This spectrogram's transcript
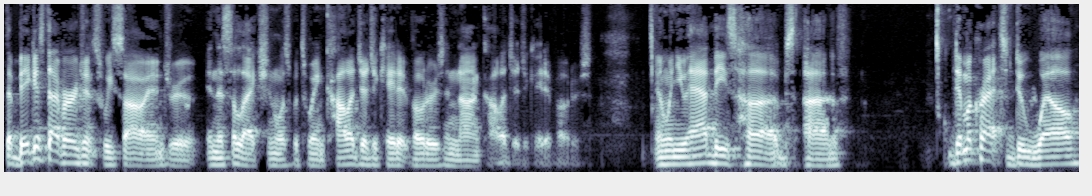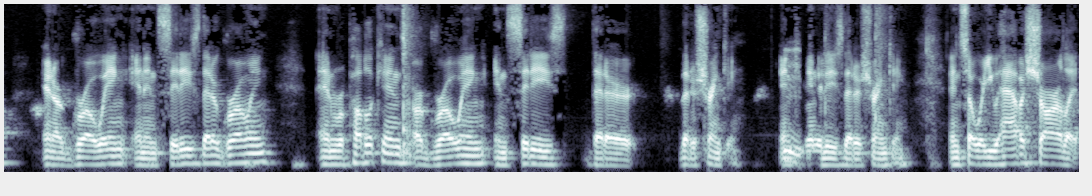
The biggest divergence we saw, Andrew, in this election was between college educated voters and non college educated voters. And when you have these hubs of Democrats do well and are growing and in cities that are growing, and Republicans are growing in cities that are that are shrinking, in mm. communities that are shrinking. And so, where you have a Charlotte,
